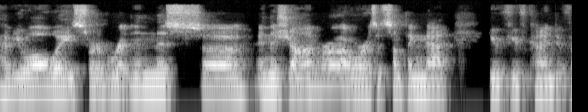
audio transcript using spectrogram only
have you always sort of written in this uh, in this genre, or is it something that you've you've kind of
